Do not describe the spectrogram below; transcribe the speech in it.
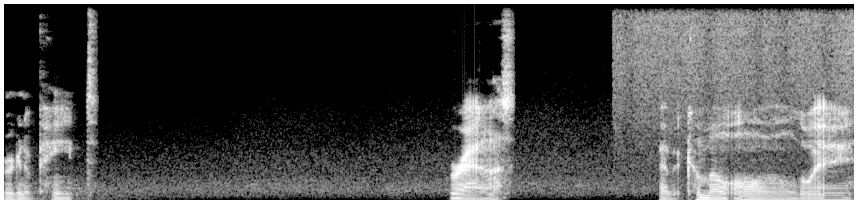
We're gonna paint grass. Have it come out all the way.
